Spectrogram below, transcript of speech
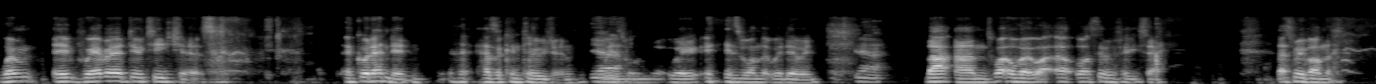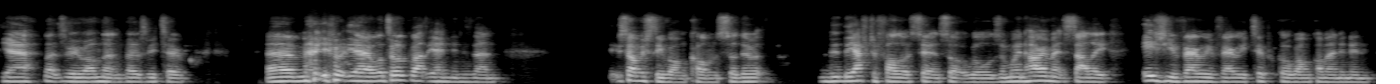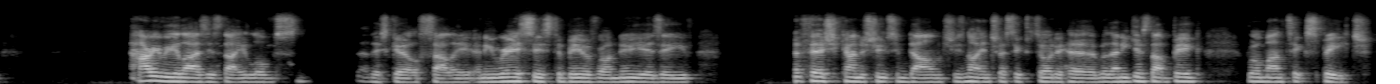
When if we ever do t-shirts, a good ending has a conclusion. Yeah. is one that we is one that we're doing. Yeah. That and what other what, uh, what's the other thing you say? Let's move on then. Yeah, let's move on then. Let's be two. Um, yeah, we'll talk about the endings then. It's obviously rom coms, so they they have to follow a certain sort of rules. And when Harry Met Sally is your very very typical rom com ending, in Harry realizes that he loves this girl Sally, and he races to be with her on New Year's Eve. At first, she kind of shoots him down. She's not interested because it's already hurt her, but then he gives that big romantic speech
